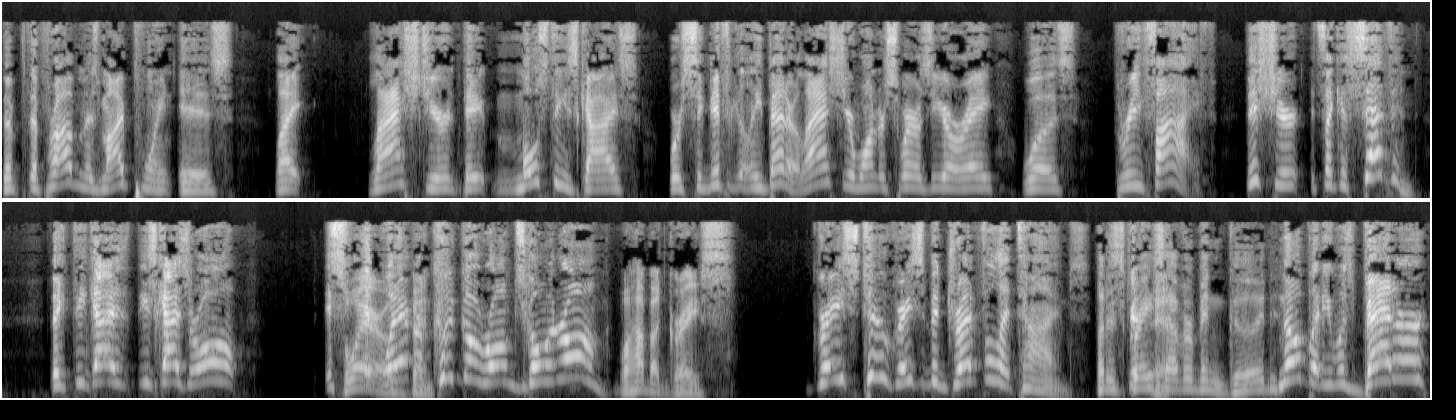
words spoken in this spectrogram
The the problem is my point is like last year they most of these guys were significantly better. Last year Wander Suero ERA was three five. This year it's like a seven. Like the guys these guys are all it's, Suero whatever been- could go wrong is going wrong. Well, how about Grace? Grace too. Grace has been dreadful at times. But has Grace Yeah. ever been good? No, but he was better.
